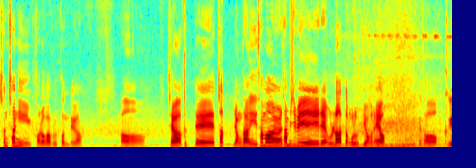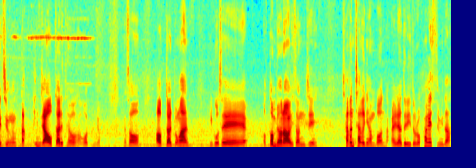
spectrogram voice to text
천천히 걸어가 볼 건데요. 어, 제가 그때 첫 영상이 3월 30일에 올라갔던 걸로 기억을 해요. 그래서 그게 지금 딱 이제 9달이 되어 가거든요. 그래서 9달 동안 이곳에 어떤 변화가 있었는지 차근차근히 한번 알려드리도록 하겠습니다.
